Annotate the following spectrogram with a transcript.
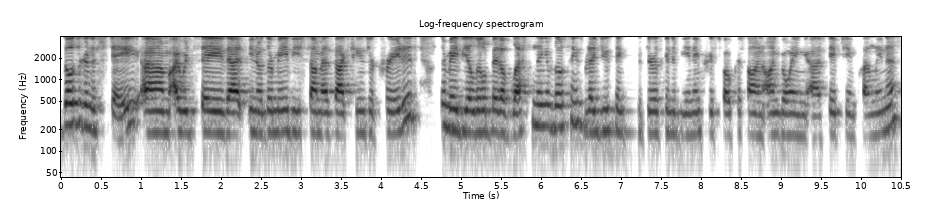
those are going to stay. Um, I would say that, you know, there may be some as vaccines are created, there may be a little bit of lessening of those things, but I do think that there is going to be an increased focus on ongoing uh, safety and cleanliness.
